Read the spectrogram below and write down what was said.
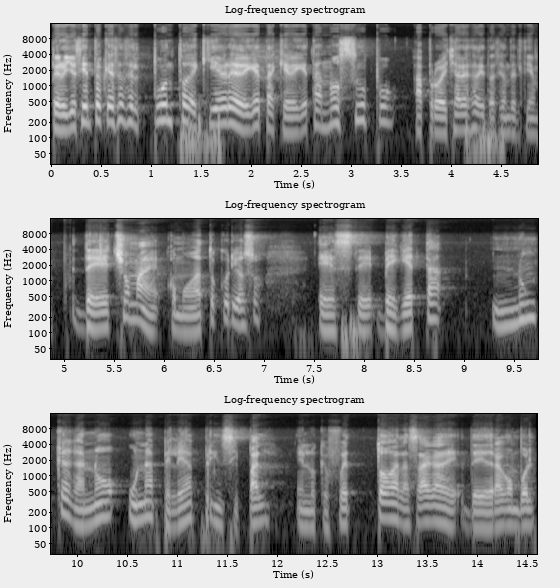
Pero yo siento que ese es el punto de quiebre de Vegeta, que Vegeta no supo aprovechar esa habitación del tiempo. De hecho, mae, como dato curioso, este Vegeta nunca ganó una pelea principal en lo que fue toda la saga de, de Dragon Ball.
